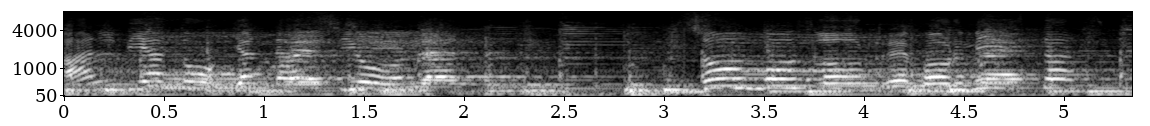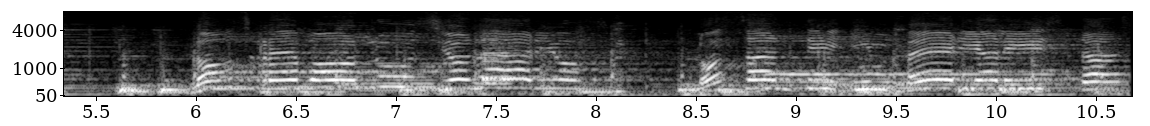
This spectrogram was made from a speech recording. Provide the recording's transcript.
al viato y al nacional. Somos los reformistas, los revolucionarios, los antiimperialistas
